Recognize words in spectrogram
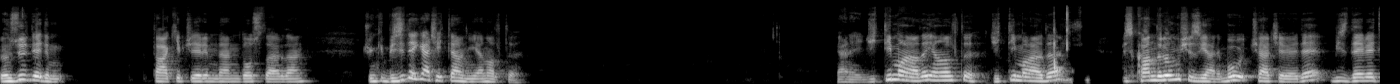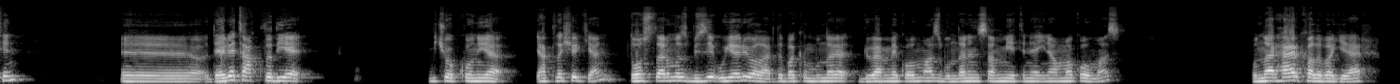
Özür dedim takipçilerimden, dostlardan. Çünkü bizi de gerçekten yanılttı. Yani ciddi manada yanılttı. Ciddi manada biz kandırılmışız yani bu çerçevede biz devletin e, devlet haklı diye birçok konuya yaklaşırken dostlarımız bizi uyarıyorlardı. Bakın bunlara güvenmek olmaz. Bunların samimiyetine inanmak olmaz. Bunlar her kalıba girer.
